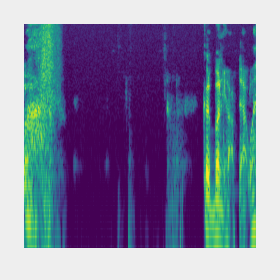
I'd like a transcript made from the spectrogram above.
Could have bunny hopped that way.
